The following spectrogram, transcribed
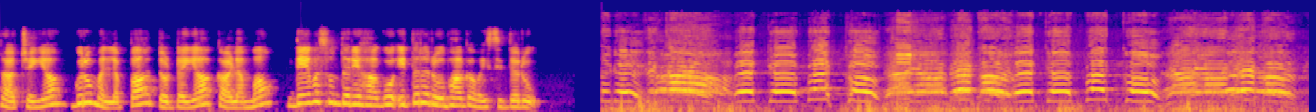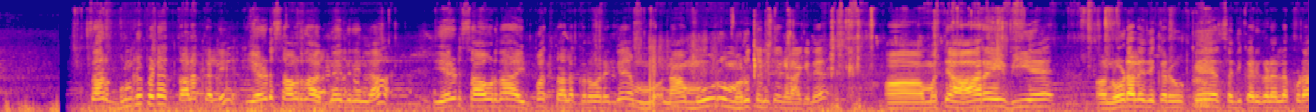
ರಾಚಯ್ಯ ಗುರುಮಲ್ಲಪ್ಪ ದೊಡ್ಡಯ್ಯ ಕಾಳಮ್ಮ ದೇವಸುಂದರಿ ಹಾಗೂ ಇತರರು ಭಾಗವಹಿಸಿದ್ದರು ಗುಂಡ್ಲುಪೇಟೆ ತಾಲೂಕಲ್ಲಿ ಎರಡು ಸಾವಿರದ ಹದಿನೈದರಿಂದ ಎರಡು ಸಾವಿರದ ಇಪ್ಪತ್ನಾಲ್ಕರವರೆಗೆ ನಾ ಮೂರು ಮರು ತನಿಖೆಗಳಾಗಿದೆ. ಮತ್ತು R I, V A nodal ಅಧಿಕಾರಿಗಳು ಕೆ ಎಸ್ ಅಧಿಕಾರಿಗಳೆಲ್ಲ ಕೂಡ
